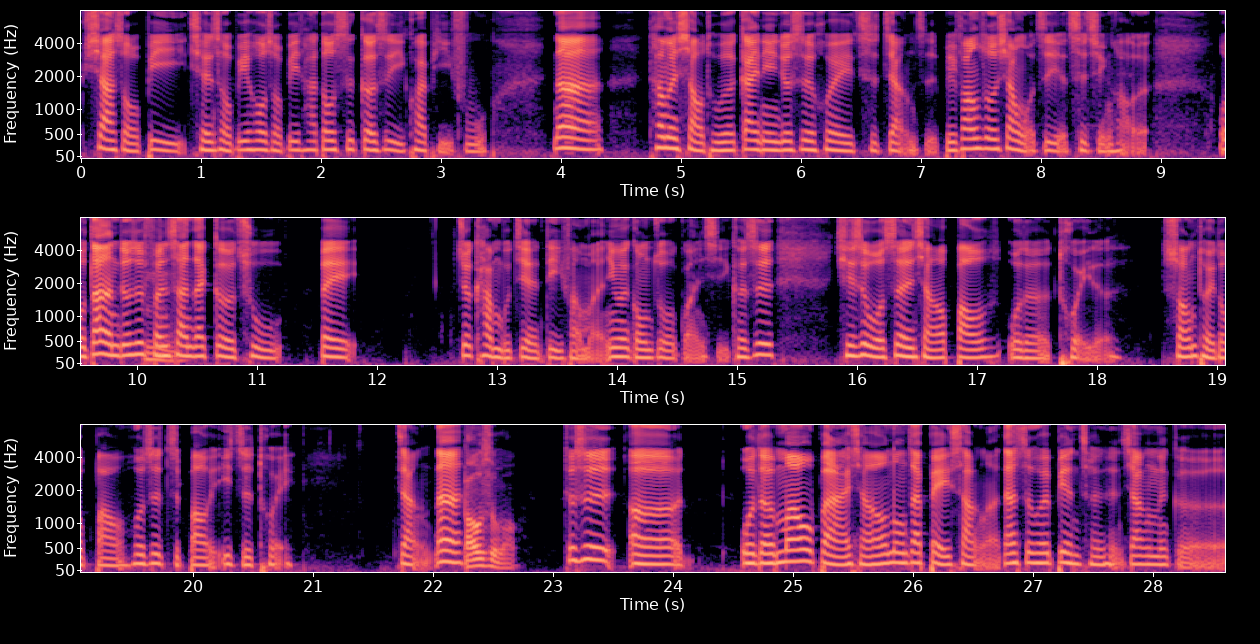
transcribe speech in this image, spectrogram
下手臂、前手臂、后手臂，它都是各是一块皮肤。那他们小图的概念就是会是这样子，比方说像我自己的刺青好了，我当然就是分嗯散在各处被就看不见的地方嘛，因为工作的关系。可是其实我是很想要包我的腿的，双腿都包，或是只包一只腿，这样。那包什么？就是呃，我的猫本来想要弄在背上啊，但是会变成很像那个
